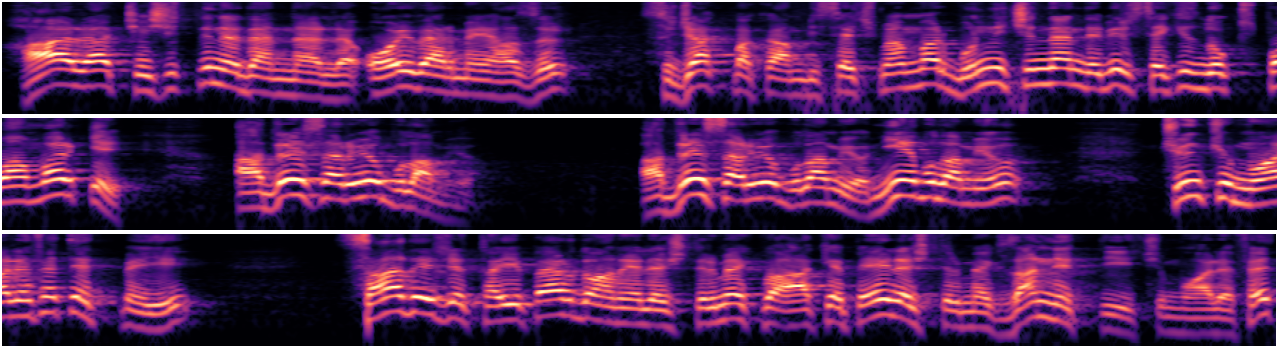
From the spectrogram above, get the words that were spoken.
hala çeşitli nedenlerle oy vermeye hazır sıcak bakan bir seçmen var. Bunun içinden de bir 8-9 puan var ki adres arıyor bulamıyor. Adres arıyor bulamıyor. Niye bulamıyor? Çünkü muhalefet etmeyi sadece Tayyip Erdoğan'ı eleştirmek ve AKP'yi eleştirmek zannettiği için muhalefet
